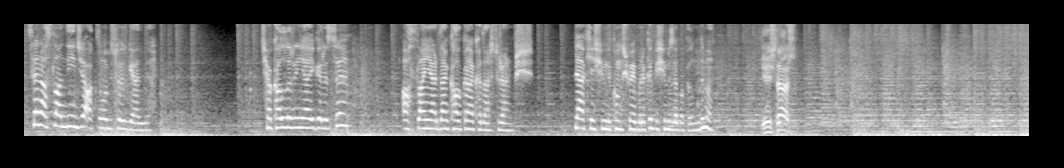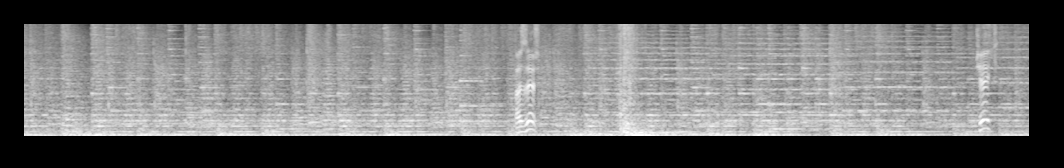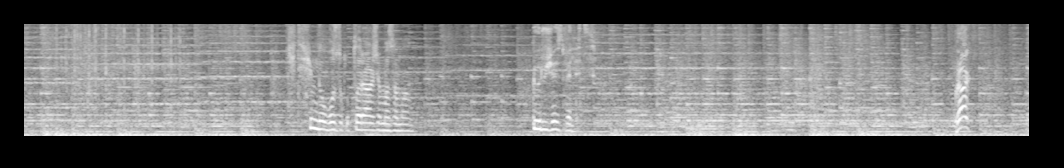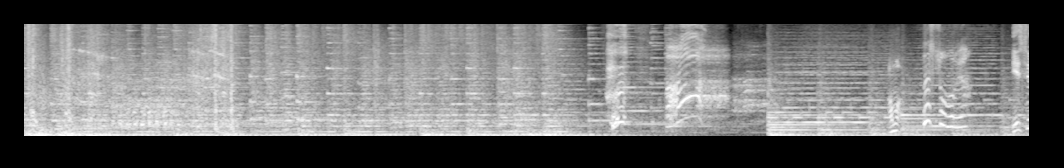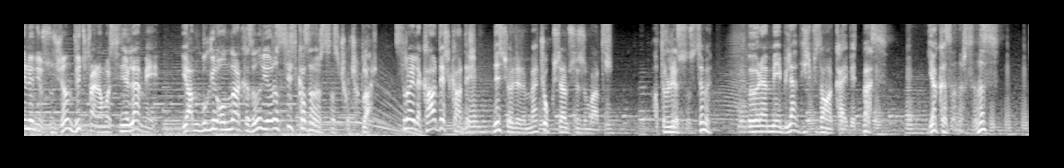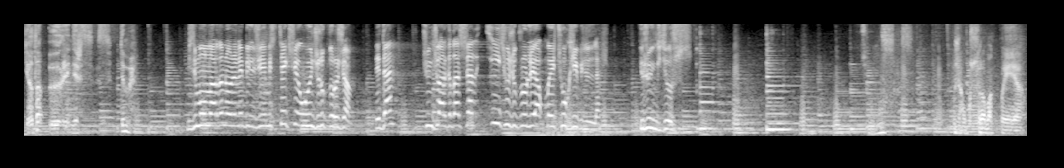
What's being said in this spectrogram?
Sen aslan deyince aklıma bir söz geldi. Çakalların yaygarası aslan yerden kalkana kadar sürermiş. Lakin şimdi konuşmayı bırakıp işimize bakalım değil mi? Gençler. Hazır. Çek. İşte şimdi o bozuklukları harcama zamanı. Göreceğiz velet. Bırak. Ama Nasıl olur ya? niye sinirleniyorsunuz canım? Lütfen ama sinirlenmeyin. Yani bugün onlar kazanır, yarın siz kazanırsınız çocuklar. Sırayla kardeş kardeş. Ne söylerim ben? Çok güzel bir sözüm vardır. Hatırlıyorsunuz değil mi? Öğrenmeyi bilen hiçbir zaman kaybetmez. Ya kazanırsınız ya da öğrenirsiniz. Değil mi? Bizim onlardan öğrenebileceğimiz tek şey oyunculuktur hocam. Neden? Çünkü arkadaşlar iyi çocuk rolü yapmayı çok iyi bilirler. Yürüyün gidiyoruz. Hocam kusura bakmayın ya.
